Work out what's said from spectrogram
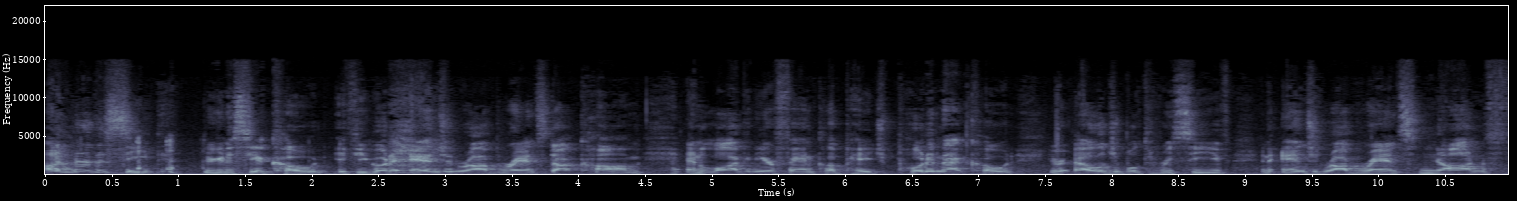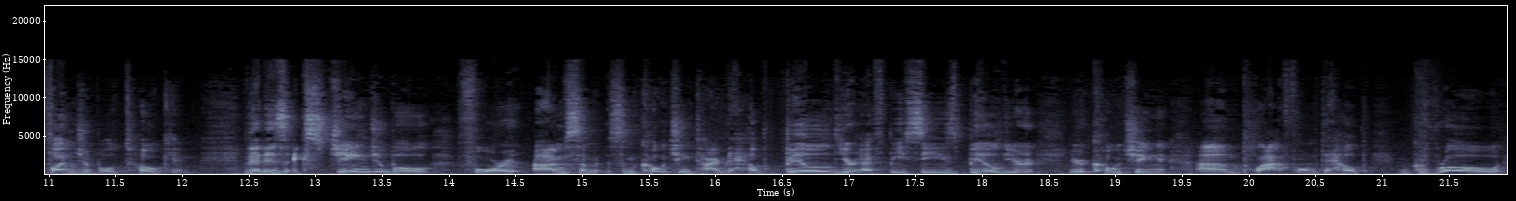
Under the seat, you're gonna see a code. If you go to angeandrobrants.com and log into your fan club page, put in that code, you're eligible to receive an Ange Rob Rants non-fungible token that is exchangeable for um, some some coaching time to help build your FBCs, build your your coaching um, platform to help grow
